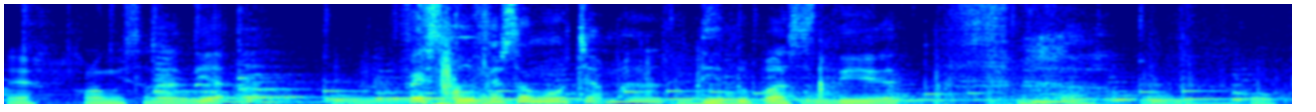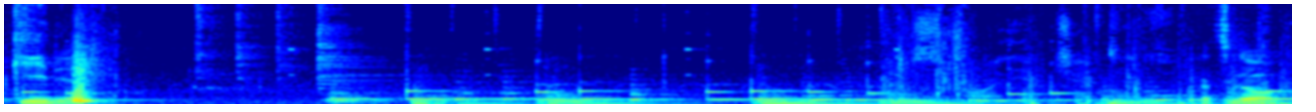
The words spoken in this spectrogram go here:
Ya, kalau misalnya dia face to face sama Ocha mati tuh pasti ya. Hoki dia. Let's go,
